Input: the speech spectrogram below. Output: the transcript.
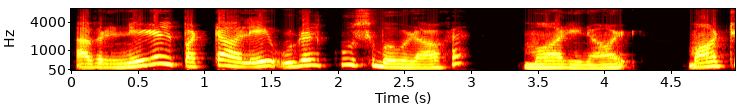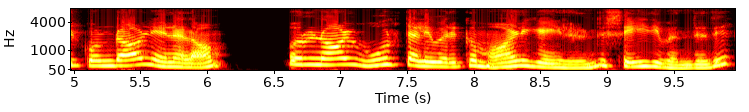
அவர் நிழல் பட்டாலே உடல் கூசுபவளாக மாறினாள். மாற்றிக்கொண்டாள் எனலாம். ஒரு நாள் ஊர் தலைவருக்கு மாளிகையிலிருந்து செய்தி வந்தது.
